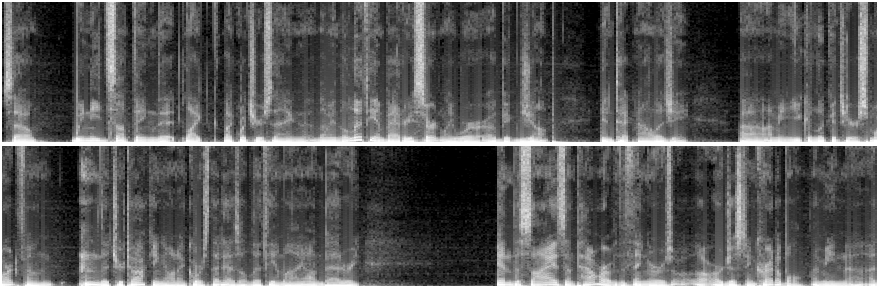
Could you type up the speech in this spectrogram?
So we need something that, like like what you're saying. I mean, the lithium batteries certainly were a big jump in technology. Uh, I mean, you can look at your smartphone that you're talking on. Of course, that has a lithium-ion battery and the size and power of the thing are are just incredible. I mean, uh,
